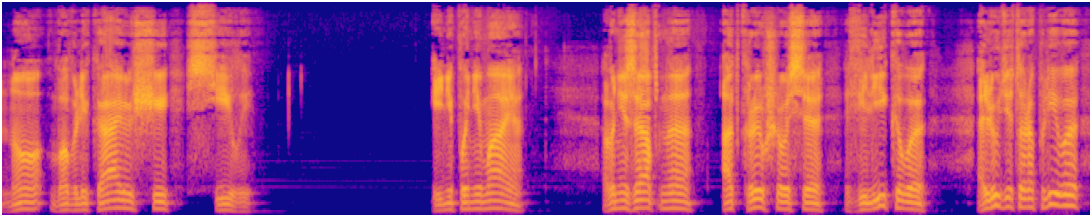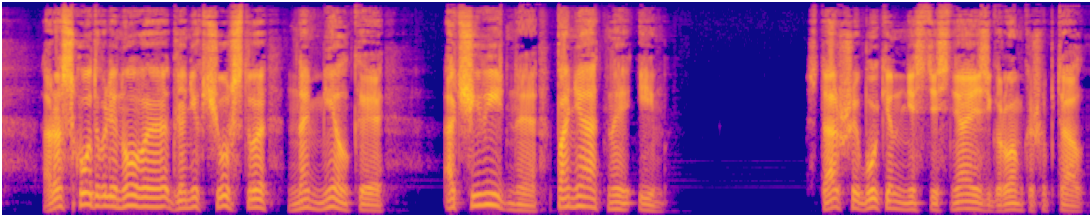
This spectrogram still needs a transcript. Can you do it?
но вовлекающей силы. И не понимая внезапно открывшегося великого, люди торопливо расходовали новое для них чувство на мелкое — очевидное, понятное им. Старший Букин, не стесняясь, громко шептал.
